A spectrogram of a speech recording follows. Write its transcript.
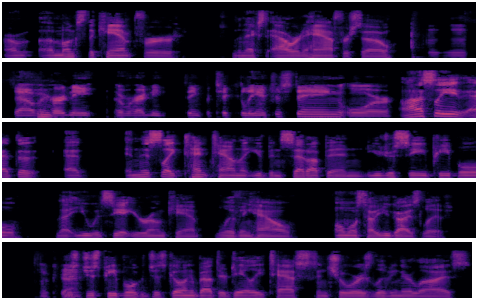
um, amongst the camp for the next hour and a half or so. Mm-hmm. Now, have I Mm. heard any? Ever heard anything particularly interesting? Or Honestly, at the at in this like tent town that you've been set up in, you just see people that you would see at your own camp living how almost how you guys live. okay, Just just people just going about their daily tasks and chores, living their lives.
